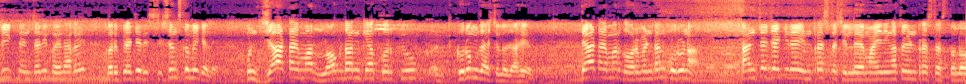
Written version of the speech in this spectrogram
वीक तेंच्यांनी खंय ना खंय कर्फ्यूचे रिस्ट्रिक्शन्स कमी केले. पूण ज्या टायमार लॉकडाऊन किंवा कर्फ्यू करूंक जाय आशिल्लो जाहीर त्या टायमार गव्हर्मेंटान करूं ना तांचे जे कितें इंट्रस्ट आशिल्ले मायनिंगाचो इंट्रस्ट आसतलो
